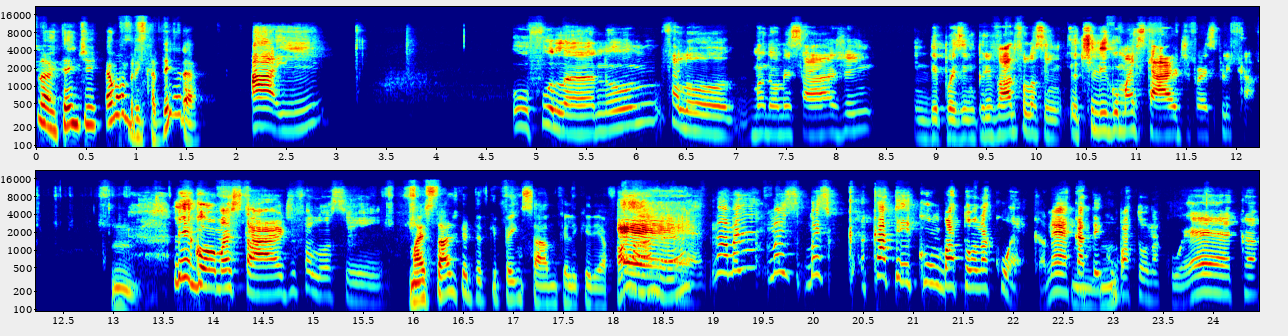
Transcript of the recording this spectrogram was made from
Não, entendi. É uma brincadeira? Aí o fulano falou, mandou uma mensagem, depois em privado, falou assim: eu te ligo mais tarde para explicar. Hum. Ligou mais tarde, falou assim: Mais tarde que ele teve que pensar no que ele queria falar, né? é, não, mas, mas, mas catei com batom na cueca, né? Catei Uhum. com batom na cueca.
